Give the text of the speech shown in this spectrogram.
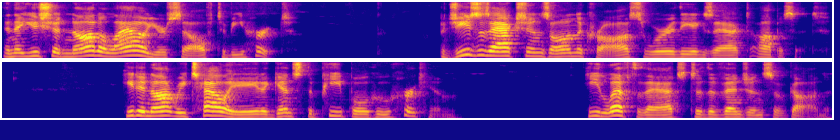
and that you should not allow yourself to be hurt. But Jesus' actions on the cross were the exact opposite. He did not retaliate against the people who hurt him. He left that to the vengeance of God.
